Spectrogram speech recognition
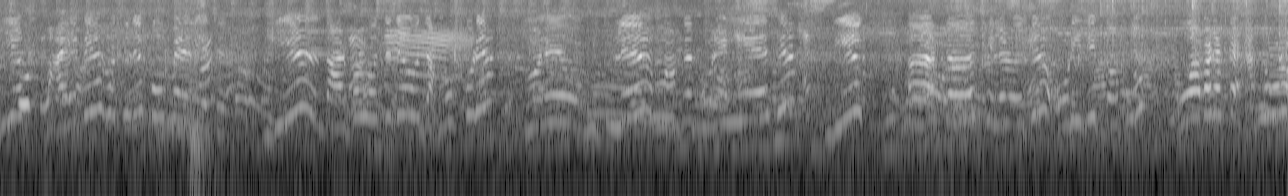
দিয়ে পায়েতে হচ্ছে যে কোপ মেরে দিয়েছে। দিয়ে তারপর হচ্ছে যে ও যা করে মানে তুলে মাকে ধরে নিয়ে এসে দিয়ে আহ, একটা ছেলে রয়েছে অরিজিৎ দত্ত ও আবার একটা এত বড়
